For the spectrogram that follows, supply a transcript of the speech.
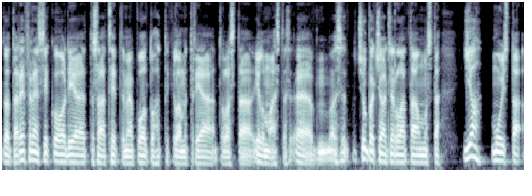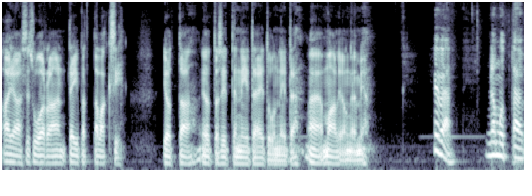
tota, referenssikoodia, että saat 7500 kilometriä tuollaista ilmaista äh, supercharger-lataamusta ja muista ajaa se suoraan teipattavaksi – jotta, jotta sitten niitä ei tule niitä ää, maaliongelmia. Hyvä. No mutta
